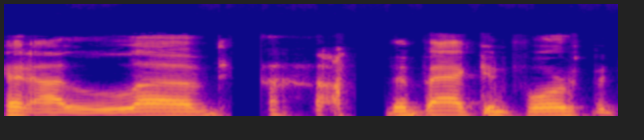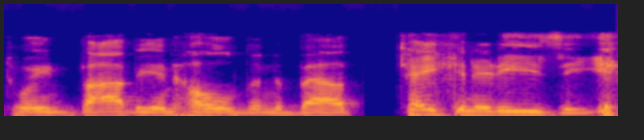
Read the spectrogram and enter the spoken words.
And I loved the back and forth between Bobbie and Holden about taking it easy.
